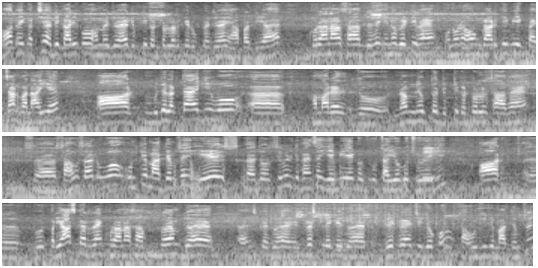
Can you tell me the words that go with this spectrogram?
बहुत एक अच्छे अधिकारी को हमें जो है डिप्टी कंट्रोलर के रूप में जो है यहाँ पर दिया है। खुराना साहब जो है इनोवेटिव हैं, उन्होंने होमगार्ड की भी एक पहचान बनाई है और मुझे लगता है कि वो आ, हमारे जो नवनियुक्त तो डिप्टी कंट्रोलर साहब हैं साहू सर वो उनके माध्यम से ये जो सिविल डिफेंस है ये भी एक ऊंचाइयों को छुएगी और वो प्रयास कर रहे हैं खुराना साहब स्वयं जो है इसका जो है इंटरेस्ट लेके जो है देख रहे हैं चीज़ों को साहू जी के माध्यम से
